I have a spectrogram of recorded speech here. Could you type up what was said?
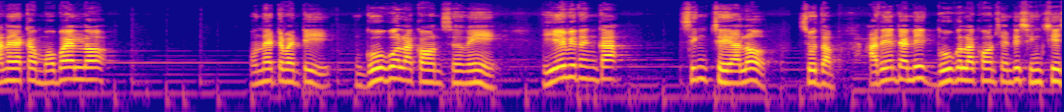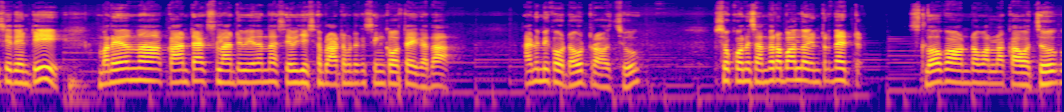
మన యొక్క మొబైల్లో ఉన్నటువంటి గూగుల్ అకౌంట్స్ని ఏ విధంగా సింక్ చేయాలో చూద్దాం. అదేంటండి? గూగుల్ అకౌంట్స్ ఏంటి? సింక్ చేసేది ఏంటి మన ఏదైనా కాంటాక్ట్స్ లాంటివి ఏదైనా సేవ్ చేసినప్పుడు ఆటోమేటిక్గా సింక్ అవుతాయి కదా? అని మీకు ఒక డౌట్ రావచ్చు. సో కొన్ని సందర్భాల్లో ఇంటర్నెట్ స్లోగా ఉండడం వల్ల కావచ్చు.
